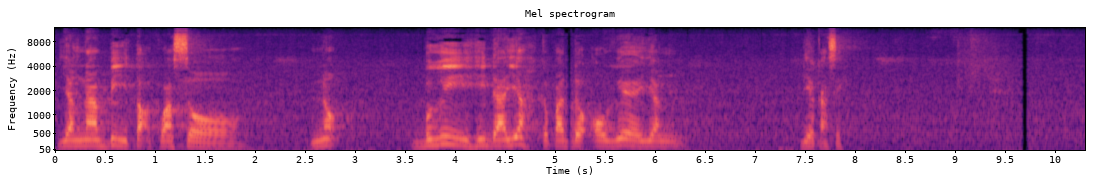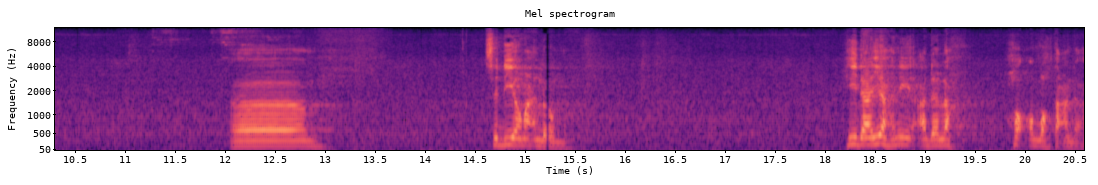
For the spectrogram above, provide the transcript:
Yang Nabi tak kuasa Nak Beri hidayah kepada orang yang Dia kasih Uh, sedia maklum. Hidayah ni adalah hak Allah Ta'ala.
